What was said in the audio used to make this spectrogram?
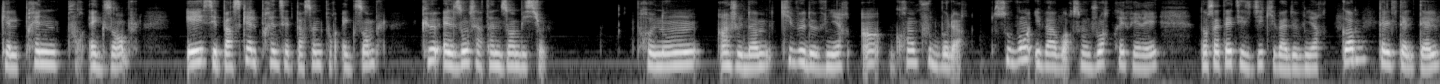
qu'elles prennent pour exemple, et c'est parce qu'elles prennent cette personne pour exemple qu'elles ont certaines ambitions. Prenons un jeune homme qui veut devenir un grand footballeur. Souvent, il va avoir son joueur préféré. Dans sa tête, il se dit qu'il va devenir comme tel, tel, tel.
